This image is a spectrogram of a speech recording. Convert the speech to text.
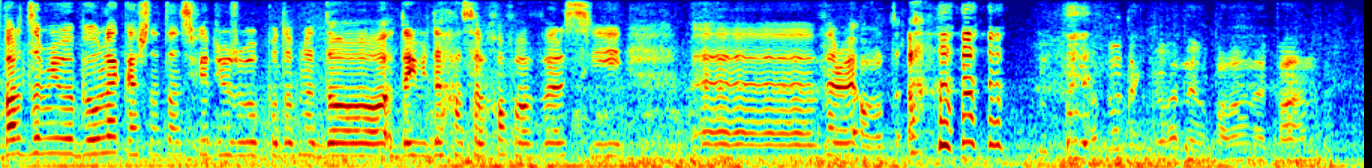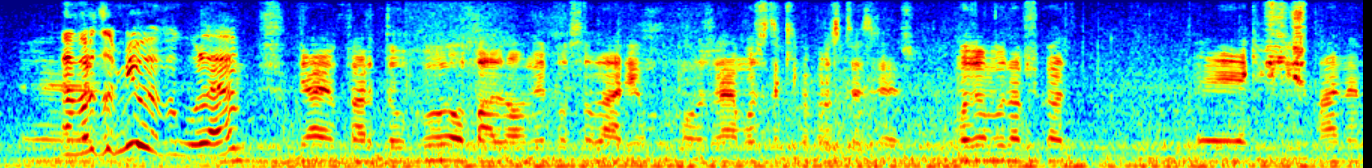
Bardzo miły był lekarz, Nathan stwierdził, że był podobny do Davida Hasselhoffa w wersji e, Very Old. no, był taki ładny, opalony pan. e, A bardzo miły w ogóle. W białym fartuchu, opalony po solarium może, a może taki po prostu jest, wiesz, może on był na przykład e, jakimś Hiszpanem.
